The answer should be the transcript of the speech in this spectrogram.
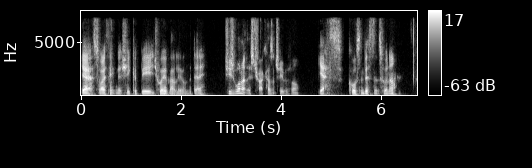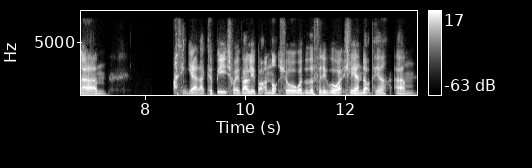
Yeah, so I think that she could be each way value on the day. She's won at this track, hasn't she, before? Yes, course and distance winner. Um, I think yeah, that could be each way value, but I'm not sure whether the filly will actually end up here. Um,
